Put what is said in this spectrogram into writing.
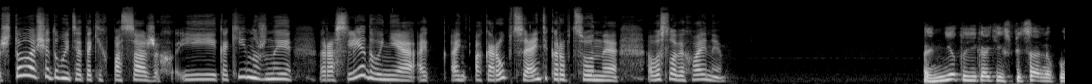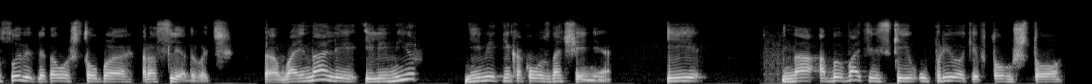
Что вы вообще думаете о таких пассажах? И какие нужны расследования о коррупции, антикоррупционные в условиях войны? Нету никаких специальных условий для того, чтобы расследовать. Война ли или мир не имеет никакого значения. И на обывательские упреки в том, что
